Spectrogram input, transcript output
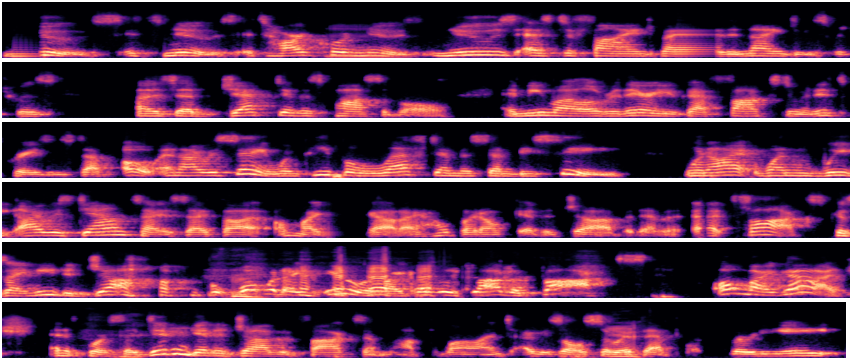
news. It's news, it's hardcore mm. news, news as defined by the 90s, which was as objective as possible. And meanwhile, over there, you've got Fox doing its crazy stuff. Oh, and I was saying when people left MSNBC, when I when we I was downsized, I thought, oh my God, I hope I don't get a job at at Fox because I need a job. but what would I do if I got a job at Fox? Oh my God! And of course, I didn't get a job at Fox. I'm not blonde. I was also yeah. at that point 38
